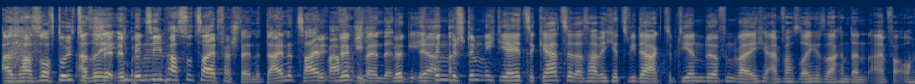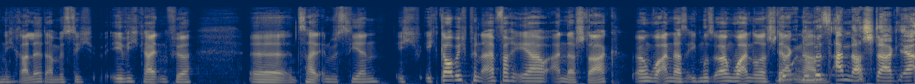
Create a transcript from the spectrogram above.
Also hast du auf durchzustellen. Also Im Prinzip hast du Zeit verschwendet. Deine Zeit war wirklich, verschwendet. wirklich. Ich ja. bin bestimmt nicht die hellste Kerze. Das habe ich jetzt wieder akzeptieren dürfen, weil ich einfach solche Sachen dann einfach auch nicht ralle. Da müsste ich Ewigkeiten für äh, Zeit investieren. Ich, ich glaube, ich bin einfach eher anders stark. Irgendwo anders. Ich muss irgendwo andere du, Stärken du haben. bist anders stark, ja.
